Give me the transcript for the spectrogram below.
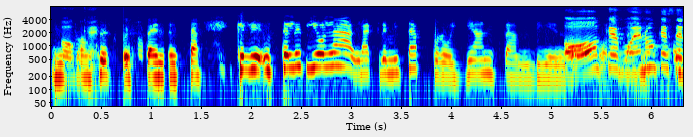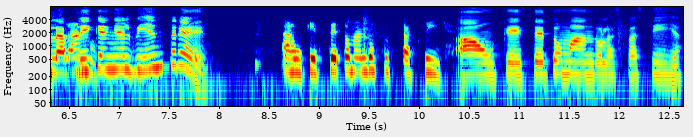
entonces, pues está en esta. Que le, usted le dio la, la cremita Proyan también. Oh, qué bueno que se la aplique en el vientre. Aunque esté tomando sus pastillas. Aunque esté tomando las pastillas.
